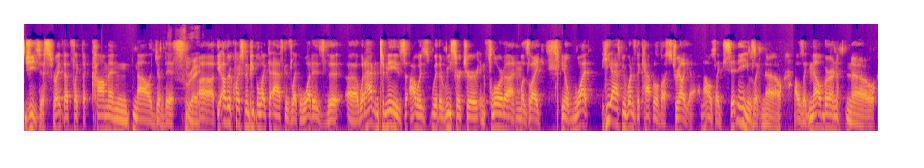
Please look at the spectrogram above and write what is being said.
Jesus, right? That's like the common knowledge of this. Right. Uh, the other question that people like to ask is like, what is the, uh, what happened to me is I was with a researcher in Florida and was like, you know, what he asked me what is the capital of Australia, and I was like Sydney. He was like no. I was like Melbourne, no.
